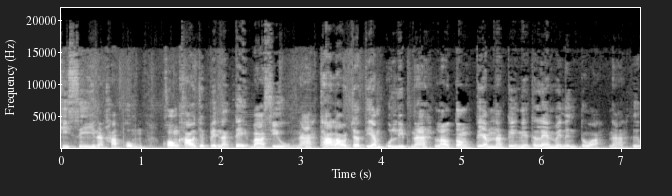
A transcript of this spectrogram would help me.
ที่4นะครับผมของเขาจะเป็นนักเตะบราซิลนะถ้าเราจะเตรียมกุลิปนะ เราต้องเตรียมนักเตะเนเธอร์แลนด์ไว้ 1 ตัวนะคือ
